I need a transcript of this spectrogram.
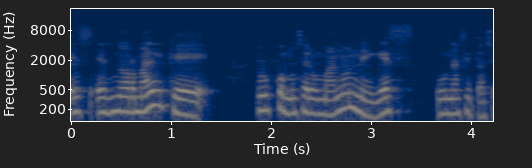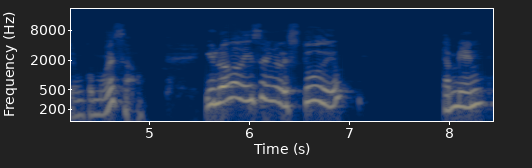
es, es normal que tú como ser humano negues una situación como esa. Y luego dice en el estudio también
